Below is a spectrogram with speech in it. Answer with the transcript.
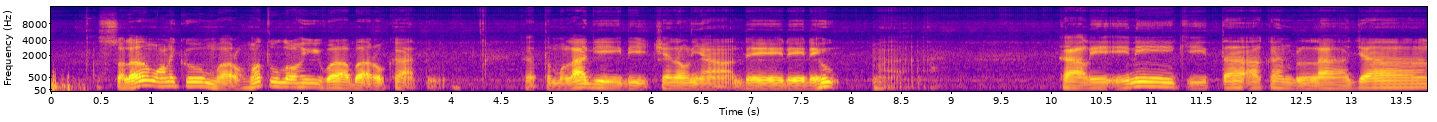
Assalamualaikum warahmatullahi wabarakatuh. Ketemu lagi di channelnya Dede Dehu. Nah Kali ini kita akan belajar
